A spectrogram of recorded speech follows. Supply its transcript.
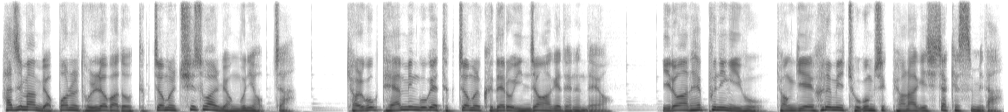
하지만 몇 번을 돌려봐도 득점을 취소할 명분이 없자 결국 대한민국의 득점을 그대로 인정하게 되는데요. 이러한 해프닝 이후 경기의 흐름이 조금씩 변하기 시작했습니다.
